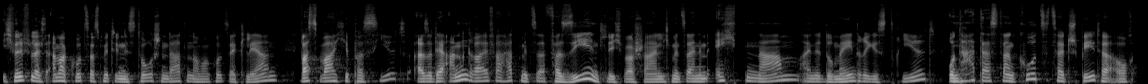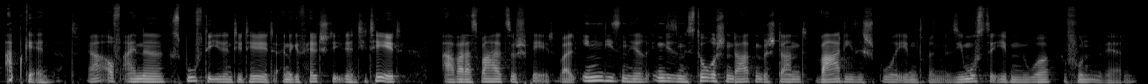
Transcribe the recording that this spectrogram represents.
Ich will vielleicht einmal kurz das mit den historischen Daten noch mal kurz erklären. Was war hier passiert? Also der Angreifer hat mit versehentlich wahrscheinlich mit seinem echten Namen eine Domain registriert und hat das dann kurze Zeit später auch abgeändert, ja, auf eine gespoofte Identität, eine gefälschte Identität. Aber das war halt zu spät, weil in, diesen, in diesem historischen Datenbestand war diese Spur eben drin. Sie musste eben nur gefunden werden.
